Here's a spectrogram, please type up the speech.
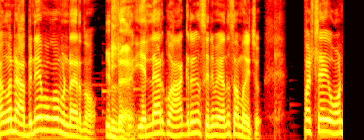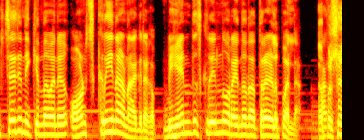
അങ്ങനെ അഭിനയമുഖം ഉണ്ടായിരുന്നോ? ഇല്ല. എല്ലാവർക്കും ആഗ്രഹം സിനിമയെന്ന് സമ്മതിച്ചു. പക്ഷേ ഓൺ സ്റ്റേജ് നിൽക്കുന്നവന് ഓൺ സ്ക്രീൻ ആണ് ആഗ്രഹം. ബിഹൈൻഡ് ദി സ്ക്രീൻ എന്ന് പറയുന്നത് അത്ര എളുപ്പമല്ല. പക്ഷേ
